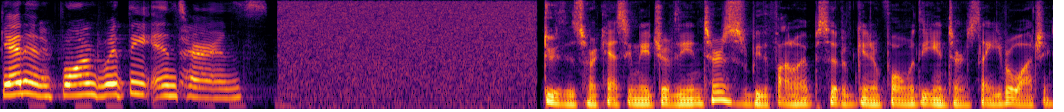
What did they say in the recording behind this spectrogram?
Get informed with the interns. Due to the sarcastic nature of the interns, this will be the final episode of Get Informed with the Interns. Thank you for watching.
